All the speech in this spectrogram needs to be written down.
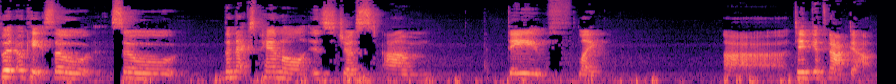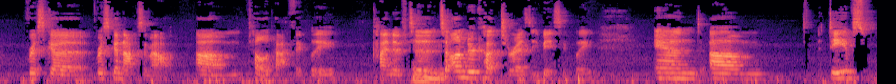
but okay, so so the next panel is just um, Dave like uh, Dave gets knocked out. Vriska Vriska knocks him out um, telepathically, kind of to, Mhm. to undercut Terezi basically. And um, Dave's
